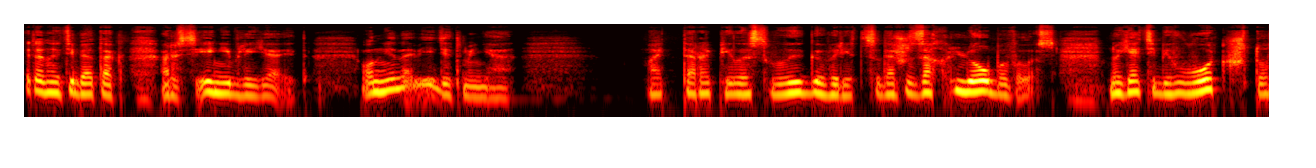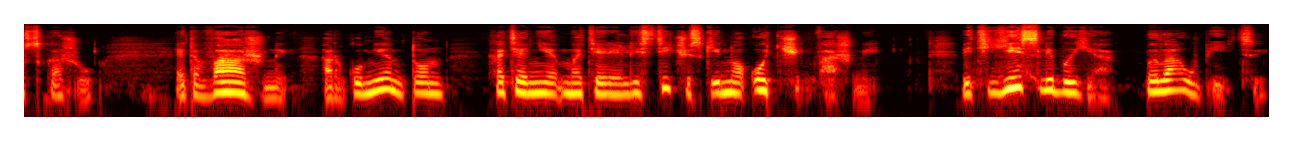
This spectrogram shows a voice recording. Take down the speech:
Это на тебя так Арсений влияет. Он ненавидит меня. Мать торопилась выговориться, даже захлебывалась. Но я тебе вот что скажу. Это важный аргумент, он, хотя не материалистический, но очень важный. Ведь если бы я была убийцей,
